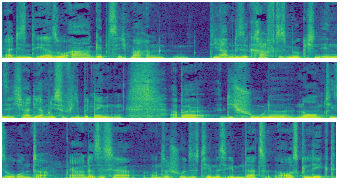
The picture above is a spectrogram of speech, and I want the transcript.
Ja, die sind eher so, ah, gibt's nicht, machen. Die haben diese Kraft des Möglichen in sich. Ja, die haben nicht so viele Bedenken. Aber die Schule normt die so runter. Ja, das ist ja, unser Schulsystem ist eben dazu ausgelegt,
